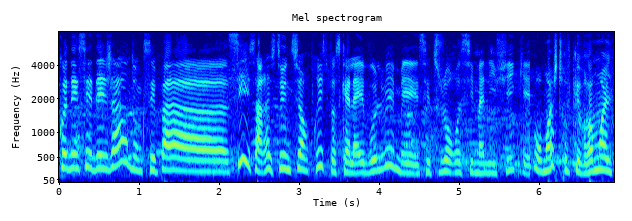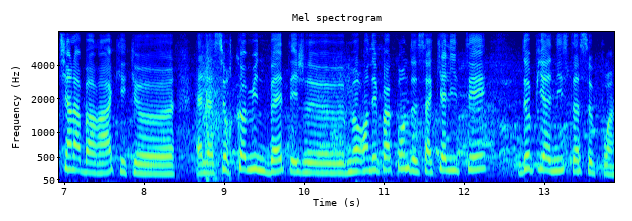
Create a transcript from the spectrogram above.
Connaissait déjà, donc c'est pas. Si, ça reste une surprise parce qu'elle a évolué, mais c'est toujours aussi magnifique. Pour moi, je trouve que vraiment elle tient la baraque et qu'elle assure comme une bête et je me rendais pas compte de sa qualité de pianiste à ce point.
